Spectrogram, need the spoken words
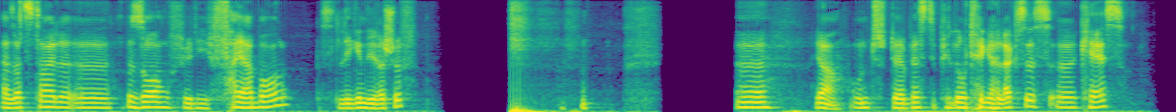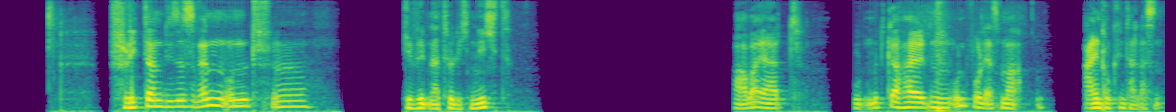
Ersatzteile äh, besorgen für die Fireball, das legendäre Schiff. äh, ja, und der beste Pilot der Galaxis, äh, Cass, fliegt dann dieses Rennen und äh, gewinnt natürlich nicht. Aber er hat gut mitgehalten und wohl erstmal Eindruck hinterlassen.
